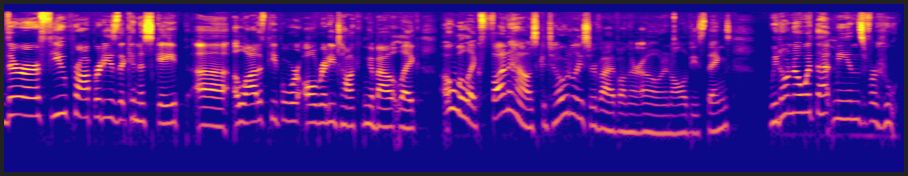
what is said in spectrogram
there are a few properties that can escape. Uh, a lot of people were already talking about like, oh well, like Funhaus could totally survive on their own and all of these things. We don't know what that means for who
